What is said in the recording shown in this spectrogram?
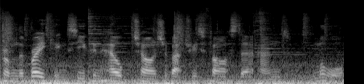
from the braking so you can help charge the batteries faster and more.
